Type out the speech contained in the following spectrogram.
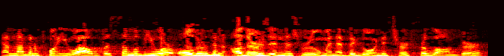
I'm not going to point you out, but some of you are older than others in this room and have been going to church for longer.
